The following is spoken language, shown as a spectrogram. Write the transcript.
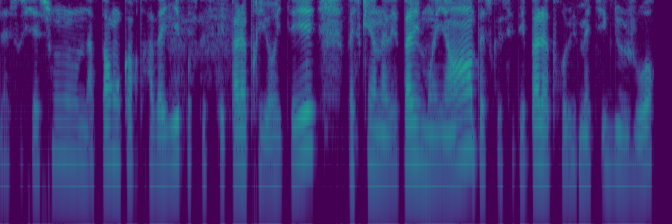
l'association n'a pas encore travaillé parce que ce n'était pas la priorité, parce qu'il n'y en avait pas les moyens, parce que ce n'était pas la problématique du jour.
